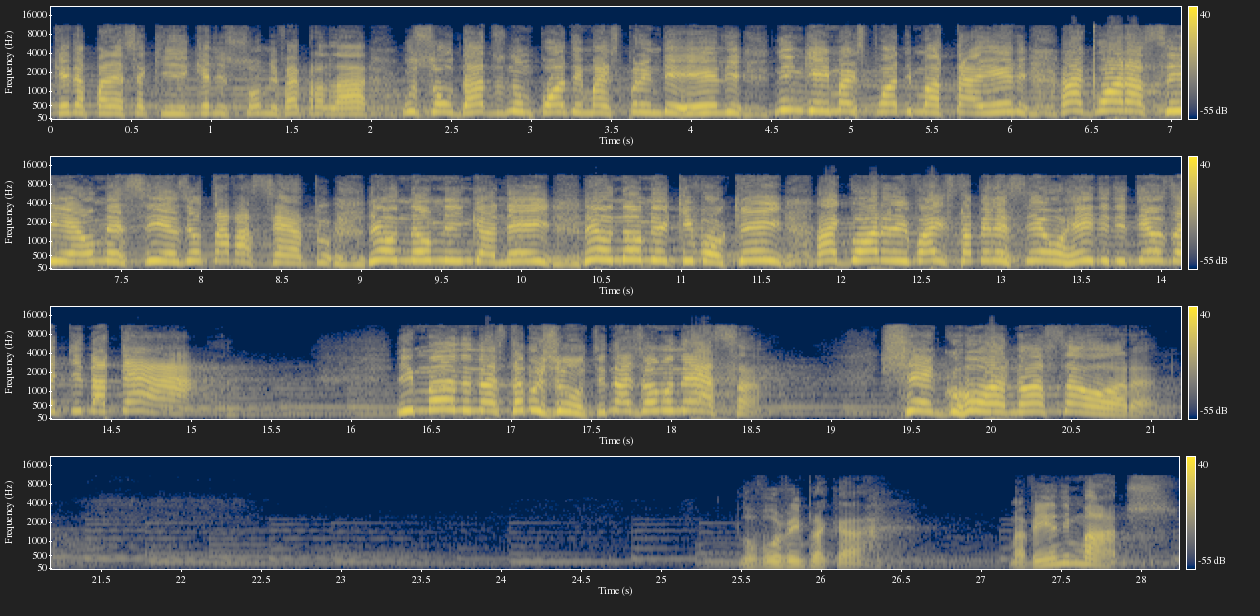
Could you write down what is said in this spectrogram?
que ele aparece aqui, que ele some vai para lá. Os soldados não podem mais prender ele, ninguém mais pode matar ele. Agora sim é o Messias, eu estava certo, eu não me enganei, eu não me equivoquei. Agora ele vai estabelecer o reino de Deus aqui na terra. E mano, nós estamos juntos e nós vamos nessa. Chegou a nossa hora. Louvor vem para cá, mas vem animados.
